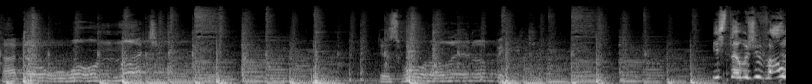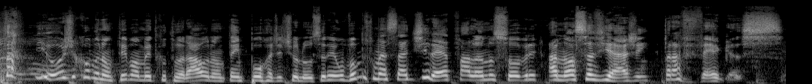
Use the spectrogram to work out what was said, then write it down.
I don't want much, just want a little bit. Estamos de volta! E hoje, como não tem momento cultural, não tem porra de tio Lúcio nenhum, vamos começar direto falando sobre a nossa viagem pra Vegas.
